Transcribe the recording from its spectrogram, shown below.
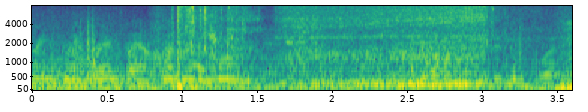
Raise my rent by a hundred a month. You want to find a new place?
